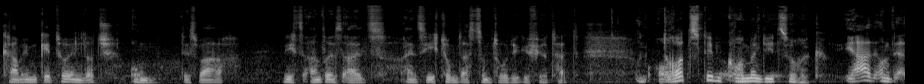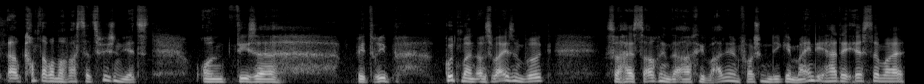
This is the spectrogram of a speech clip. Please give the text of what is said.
kam im Ghetto in Lodz um. Das war nichts anderes als ein Siechtum, das zum Tode geführt hat. Und trotzdem kommen die zurück. Ja, und da kommt aber noch was dazwischen jetzt. Und dieser Betrieb Gutmann aus Weißenburg, so heißt es auch in der Archivalienforschung, die Gemeinde hatte erst einmal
